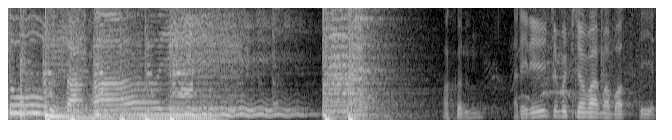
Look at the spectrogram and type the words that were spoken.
ទូរស័ព្ទហើយអ គុណរីនេះជាមួយខ្ញុំបានមកបទទៀត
